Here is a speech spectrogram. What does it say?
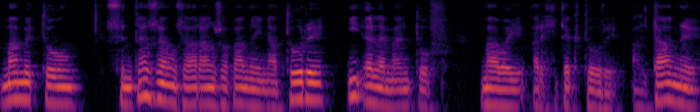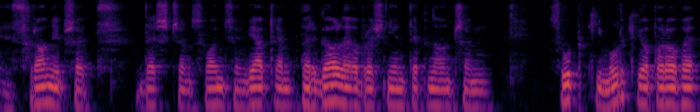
mamy tu syntezę zaaranżowanej natury i elementów małej architektury. Altany, schrony przed deszczem, słońcem, wiatrem, pergole obrośnięte pnączem, słupki, murki oporowe,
